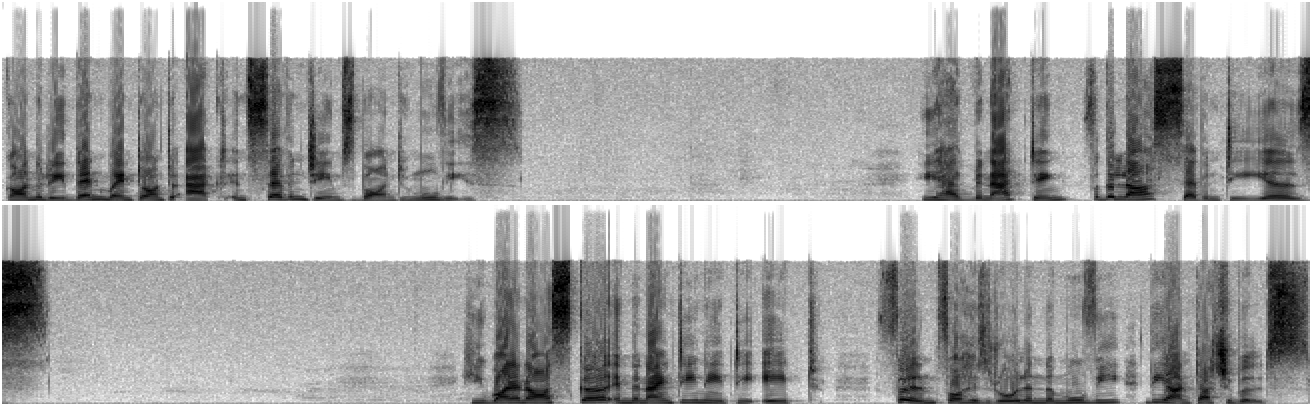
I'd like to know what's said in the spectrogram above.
Connery then went on to act in seven James Bond movies. He had been acting for the last 70 years. He won an Oscar in the 1988 film for his role in the movie The Untouchables.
